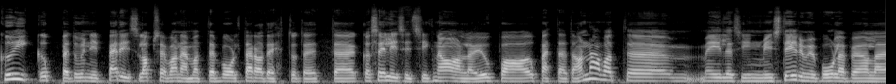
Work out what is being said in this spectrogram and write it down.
kõik õppetunnid päris lapsevanemate poolt ära tehtud, et äh, ka selliseid signaale juba õpetajad annavad äh, meile siin ministeeriumi poole peale,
